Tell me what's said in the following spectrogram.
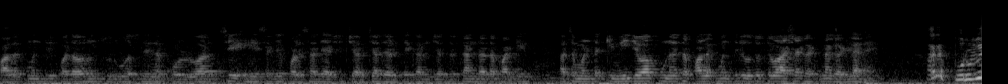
पालकमंत्री पदावरून सुरू असलेल्या कोल्ड वॉरचे हे सगळे पडसादे अशी चर्चा झडते. कारण चंद्रकांत दादा पाटील असं म्हणतात की मी जेव्हा पुण्याचा पालकमंत्री होतो तेव्हा अशा घटना घडल्या नाही अरे पूर्वी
